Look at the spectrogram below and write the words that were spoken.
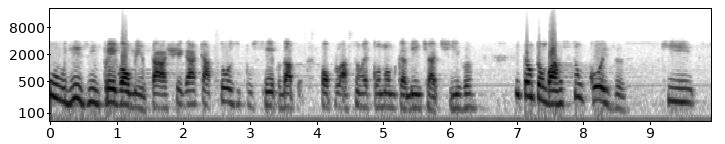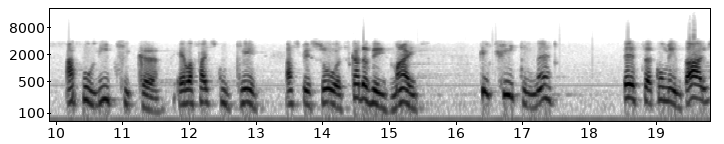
o desemprego aumentar, chegar a 14% da população economicamente ativa. Então, Tom Barros, são coisas que a política ela faz com que as pessoas cada vez mais critiquem, né? teça comentários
